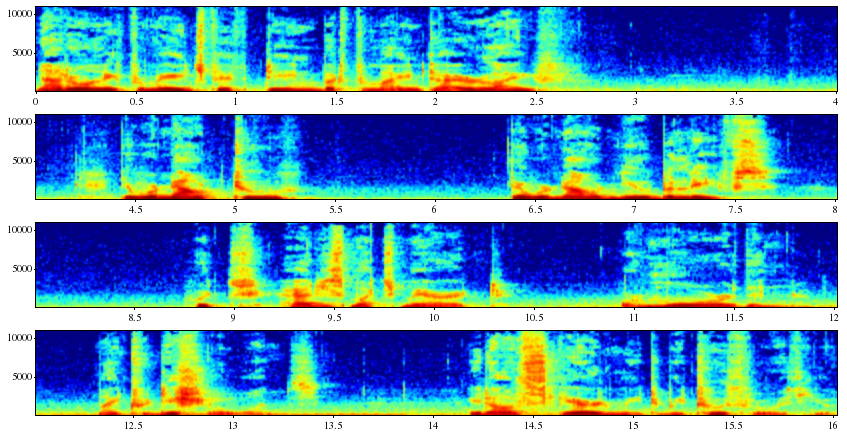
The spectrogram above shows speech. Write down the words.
not only from age 15 but for my entire life. There were now two there were now new beliefs which had as much merit or more than my traditional ones. It all scared me to be truthful with you.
